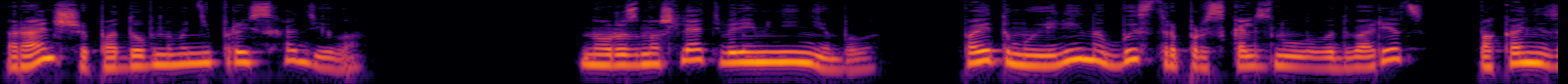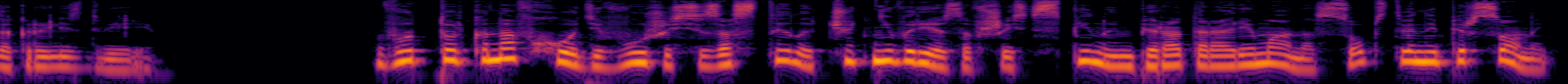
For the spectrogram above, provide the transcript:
Раньше подобного не происходило. Но размышлять времени не было поэтому Элина быстро проскользнула во дворец, пока не закрылись двери. Вот только на входе в ужасе застыла, чуть не врезавшись в спину императора Аримана собственной персоной.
